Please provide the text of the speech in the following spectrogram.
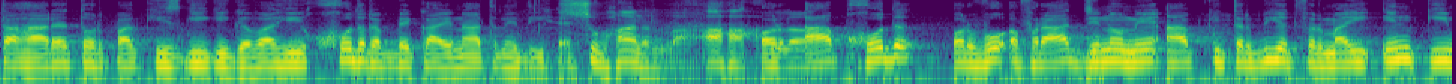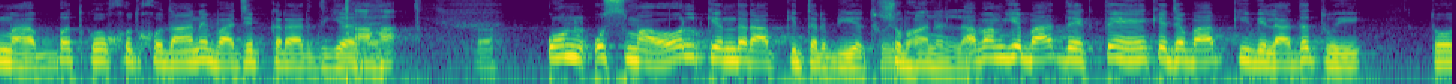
طہارت اور پاکیزگی کی گواہی خود رب کائنات نے دی ہے۔ سبحان اللہ۔ اور آپ خود اور وہ افراد جنہوں نے آپ کی تربیت فرمائی ان کی محبت کو خود خدا نے واجب قرار دیا ہے۔ ان اس ماحول کے اندر آپ کی تربیت ہوئی۔ سبحان اللہ۔ اب ہم یہ بات دیکھتے ہیں کہ جب آپ کی ولادت ہوئی تو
